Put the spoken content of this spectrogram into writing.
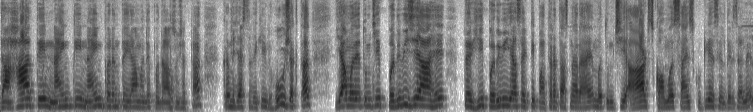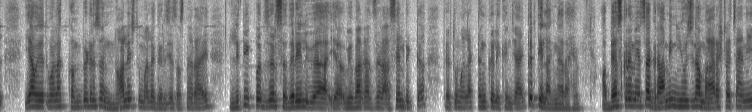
दहा ते नाईन्टी नाईनपर्यंत यामध्ये पदं असू शकतात. कमी जास्त देखील होऊ शकतात. यामध्ये तुमची पदवी जी आहे तर ही पदवी यासाठी पात्रता असणार आहे. मग तुमची आर्ट्स कॉमर्स सायन्स कुठली असेल तरी चालेल. यामध्ये तुम्हाला कम्प्युटरचं नॉलेज तुम्हाला गरजेचं असणार आहे. लिपिक पद जर सदरील विभागात जर असेल रिक्त तर तुम्हाला टंकलेखन जे आहे तर ते लागणार आहे. अभ्यासक्रम याचा ग्रामीण योजना महाराष्ट्राच्या आणि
